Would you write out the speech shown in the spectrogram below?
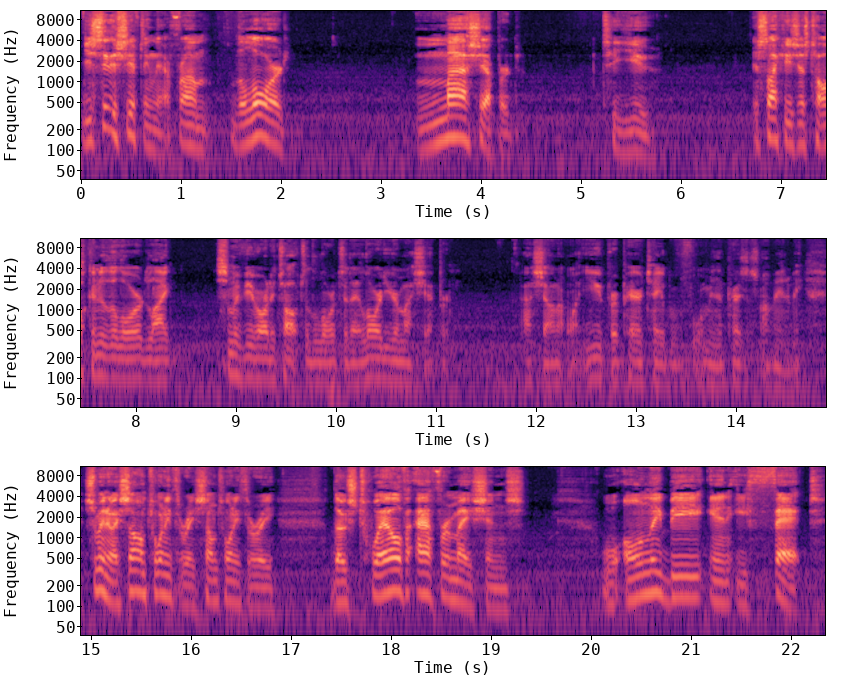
You see the shifting there from the Lord, my shepherd, to you. It's like he's just talking to the Lord, like some of you have already talked to the Lord today. Lord, you're my shepherd. I shall not want you prepare a table before me in the presence of my enemy. So anyway, Psalm 23, Psalm 23, those 12 affirmations will only be in effect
